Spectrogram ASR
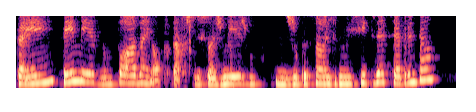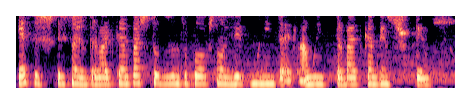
têm, têm medo, não podem, ou porque há restrições mesmo de deslocação entre municípios, etc. Então, essas restrições do trabalho de campo, acho que todos os antropólogos estão a viver para o mundo inteiro. Há muito trabalho de campo em suspenso.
